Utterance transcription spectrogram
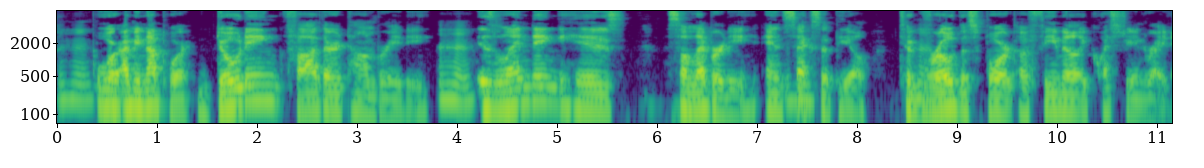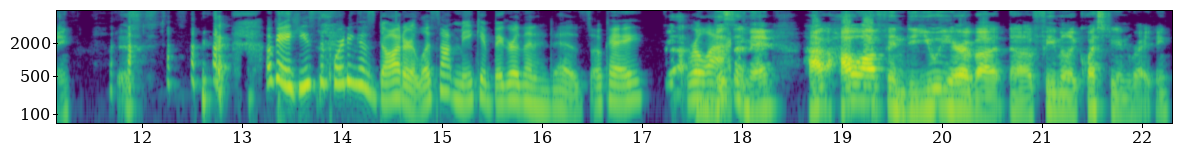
Uh-huh, poor, I mean, not poor, doting father Tom Brady uh-huh. is lending his celebrity and Mm-hmm. sex appeal to grow the sport of female equestrian riding. Okay, he's supporting his daughter. Let's not make it bigger than it is. Okay. Yeah, Relax. Listen, man. How how often do you hear about uh, female equestrian riding?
